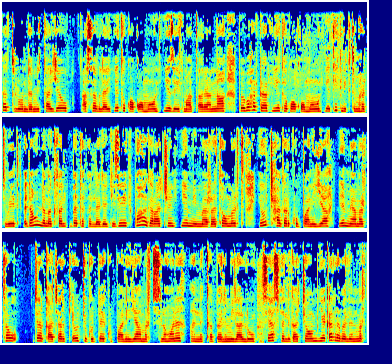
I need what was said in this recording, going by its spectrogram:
ቀጥሎ እንደሚታየው አሰብ ላይ የተቋቋመውን የዘይት ማጣሪያና በባህር ዳር የተቋቋመውን የቴክኒክ ትምህርት ቤት እዳውን ለመክፈል በተፈለገ ጊዜ በሀገራችን የሚመረተው ምርት የውጭ ሀገር ኩባንያ የሚያመርተው ጨርቃ ጨርቅ የውጭ ጉዳይ ኩባንያ ምርት ስለሆነ አንቀበልም ይላሉ። ሲያስፈልጋቸውም የቀረበልን ምርት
